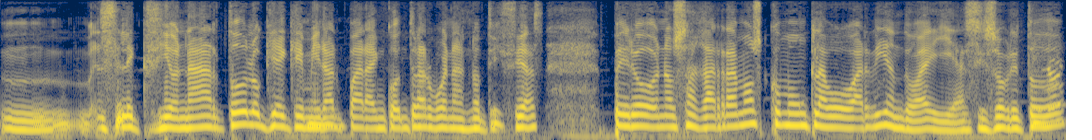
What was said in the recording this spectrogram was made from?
mm, seleccionar, todo lo que hay que mirar para encontrar buenas noticias, pero nos agarramos como un clavo ardiendo a ellas y sobre No todo es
